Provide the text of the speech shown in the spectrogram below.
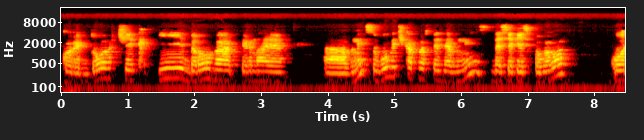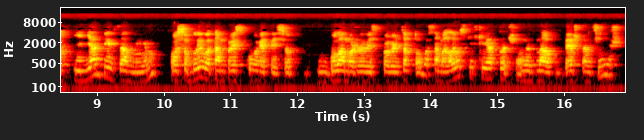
коридорчик, і дорога пірнає вниз, вуличка просто йде вниз, десь якийсь поворот. От, і я біг за ним, особливо там прискоритись. От була можливість поруч з автобусом, але оскільки я точно не знав, де ж там фініш,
